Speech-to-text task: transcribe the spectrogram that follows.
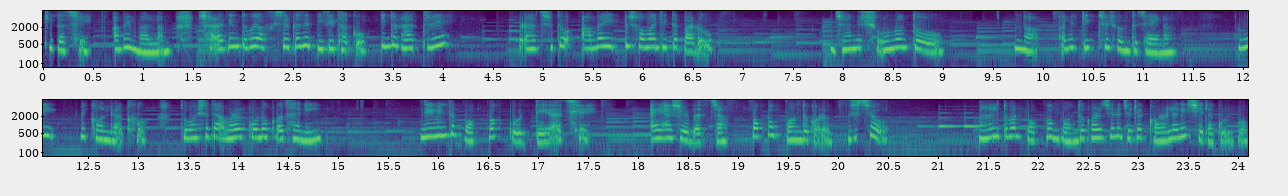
ঠিক আছে, আমি মানলাম। সারাদিন তুমি অফিসের কাজে বিজি থাকো। কিন্তু রাত্রে রাত্রে তো আমায় একটু সময় দিতে পারো। জান, শোনো তো। না, আমি কিচ্ছু শুনতে চাই না। তুমি তুমি কল রাখো। তোমার সাথে আমার কোনো কথা নেই। জিমিনটা পক পক করতে আছে। এই হাসির বাচ্চা পক পক বন্ধ করো, বুঝেছ? নাহলে তোমার পক পক বন্ধ করার জন্য যেটা করা লাগে সেটা করব।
